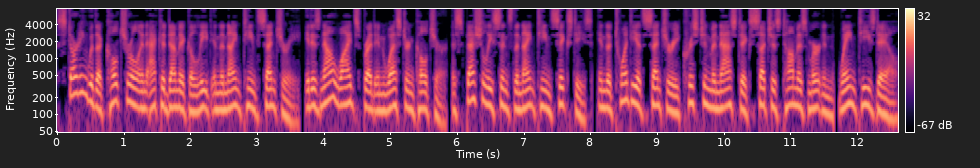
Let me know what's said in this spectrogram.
Starting with a cultural and academic elite in the 19th century, it is now widespread in Western culture, especially since the 1960s. In the 20th century, Christian monastics such as Thomas Merton, Wayne Teasdale,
